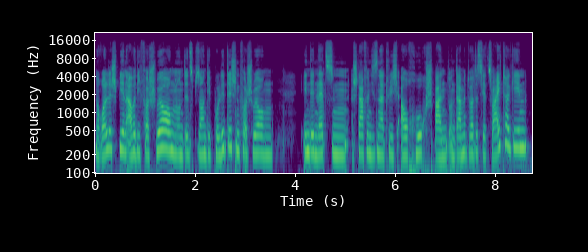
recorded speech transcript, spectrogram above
eine Rolle spielen. Aber die Verschwörungen und insbesondere die politischen Verschwörungen in den letzten Staffeln, die sind natürlich auch hochspannend. Und damit wird es jetzt weitergehen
